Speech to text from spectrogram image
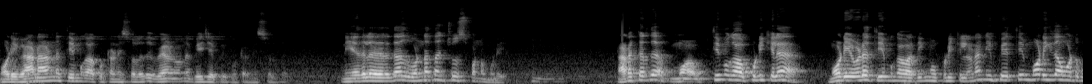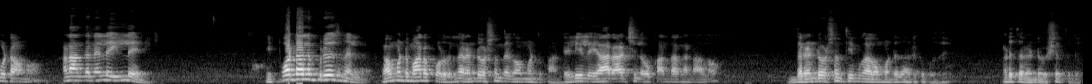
மோடி வேணான்னு திமுக கூட்டணி சொல்லுது வேணும்னு பிஜேபி கூட்டணி சொல்லுது. நீ எதில் ஏதாவது ஒன்றை தான் சூஸ் பண்ண முடியும். நடக்கிறது மோ- திமுக பிடிக்கல. மோடியை விட திமுக அதிகமாக பிடிக்கலன்னா நீ இப்போ தி- மோடிக்கு தான் ஓட்டு போட்டாகணும். ஆனால் அந்த நிலை இல்லை இன்னைக்கு. நீ போட்டாலும் பிரயோஜனம் இல்லை. கவர்மெண்ட் மாற போகிறது இல்லை. ரெண்டு வருஷம் இந்த கவர்மெண்ட் தான். டெல்லியில் யார் ஆட்சியில் உட்காந்தாங்கனாலும் இந்த ரெண்டு வருஷம் திமுக கவர்மெண்ட் தான் இருக்க போகுது. அடுத்த ரெண்டு வருஷத்துக்கு.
